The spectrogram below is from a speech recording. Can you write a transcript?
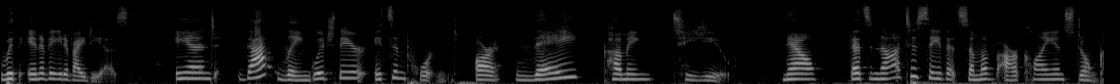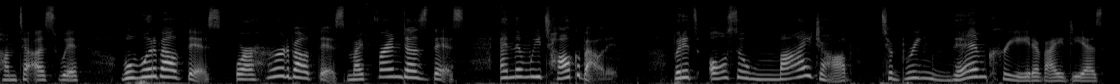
with innovative ideas? And that language there, it's important. Are they coming to you? Now, that's not to say that some of our clients don't come to us with, well, what about this? Or I heard about this. My friend does this. And then we talk about it. But it's also my job to bring them creative ideas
